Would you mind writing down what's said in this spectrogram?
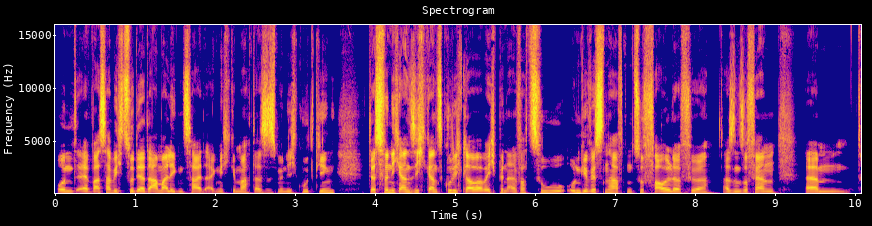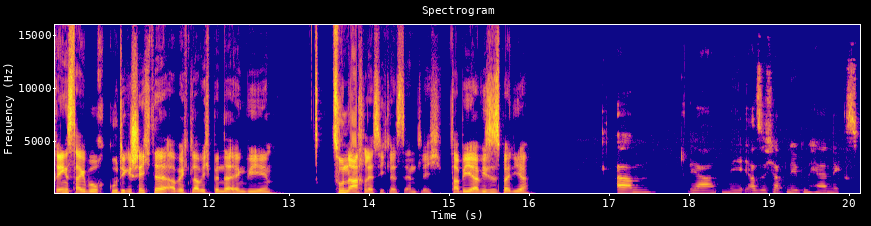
Und äh, was habe ich zu der damaligen Zeit eigentlich gemacht, als es mir nicht gut ging? Das finde ich an sich ganz gut. Ich glaube aber, ich bin einfach zu ungewissenhaft und zu faul dafür. Also insofern, ähm, Trainingstagebuch, gute Geschichte, aber ich glaube, ich bin da irgendwie zu nachlässig letztendlich. Tabia, wie ist es bei dir? Ähm, ja, nee, also ich habe nebenher nix.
